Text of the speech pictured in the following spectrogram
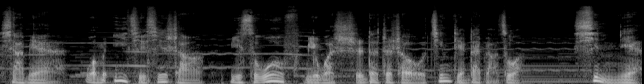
下面，我们一起欣赏米斯沃夫米沃什的这首经典代表作。信念，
